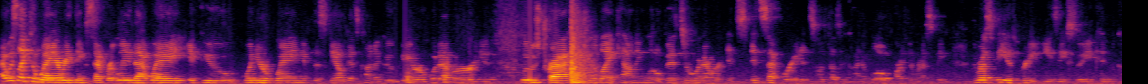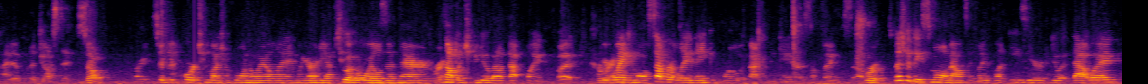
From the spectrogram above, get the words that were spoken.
I always like to weigh everything separately. That way, if you, when you're weighing, if the scale gets kind of goofy or whatever, or you lose track as you're like counting little bits or whatever, it's it's separated so it doesn't kind of blow apart the recipe. The recipe is pretty easy, so you can kind of adjust it. So Right, so if you pour too much of one oil in, we already have two other oils in there, Correct. not much you can do about it at that point, but if you're weighing them all separately, then you can pour a little bit back in the container or something, so. True. Especially with these small amounts, I feel like it's a lot easier to do it that way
